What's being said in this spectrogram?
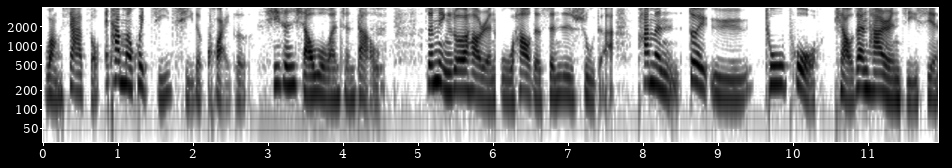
往下走，哎，他们会极其的快乐，牺牲小我完成大我。真命灵数二号人五号的生日数的啊，他们对于突破。挑战他人极限，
